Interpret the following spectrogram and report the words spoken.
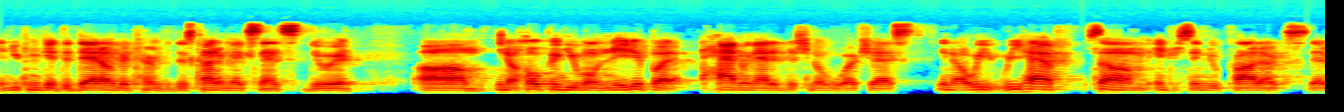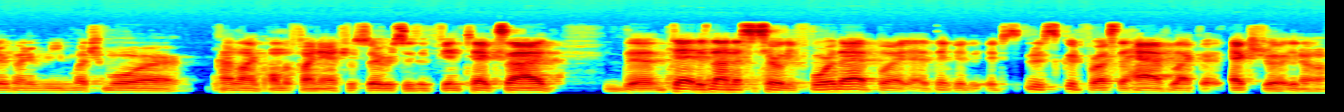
and you can get the debt on good terms it just kind of makes sense to do it. Um, you know hoping you won't need it but having that additional war chest. You know we, we have some interesting new products that are going to be much more kind of like on the financial services and fintech side the debt is not necessarily for that, but I think it, it's it's good for us to have like an extra, you know,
